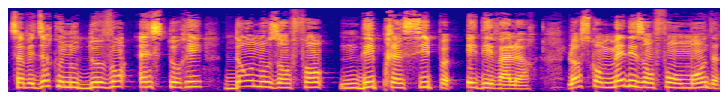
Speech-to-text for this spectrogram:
Ça veut dire que nous devons instaurer dans nos enfants des principes et des valeurs. Lorsqu'on met des enfants au monde,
